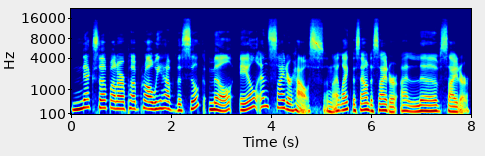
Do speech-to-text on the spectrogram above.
Next up on our pub crawl, we have the Silk Mill Ale and Cider House. And I like the sound of cider. I love cider.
